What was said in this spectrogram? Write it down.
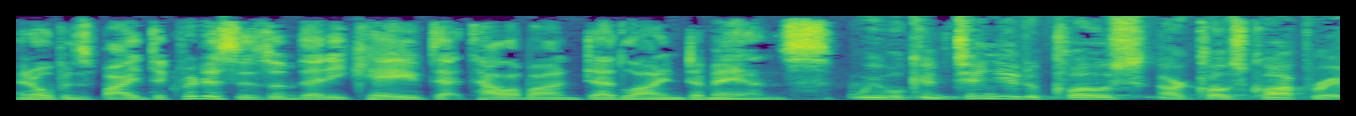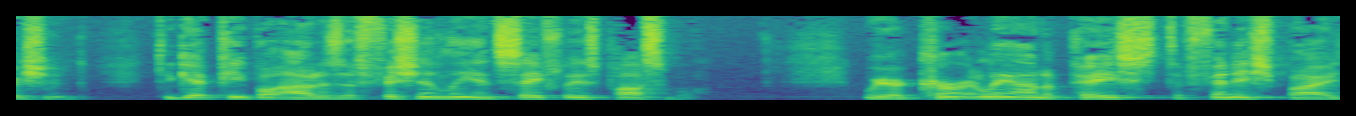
and opens Biden to criticism that he caved at Taliban deadline demands. We will continue to close our close cooperation to get people out as efficiently and safely as possible. We are currently on a pace to finish by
